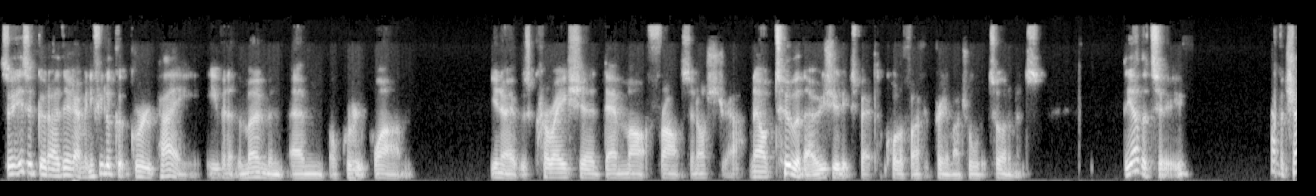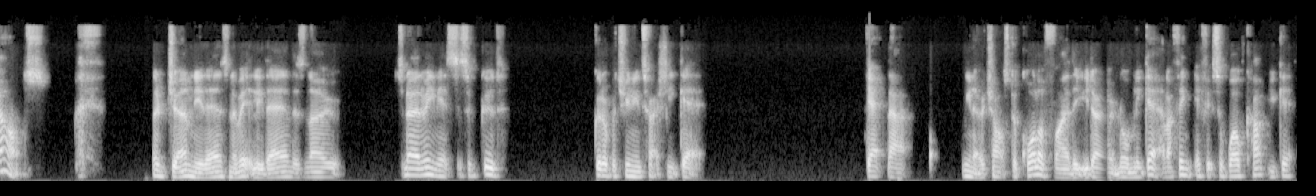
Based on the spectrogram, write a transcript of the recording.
So it is a good idea. I mean, if you look at Group A, even at the moment, um, or Group One, you know, it was Croatia, Denmark, France, and Austria. Now, two of those you'd expect to qualify for pretty much all the tournaments. The other two have a chance. no Germany there, there's no Italy there, there's no. Do you know what I mean? It's it's a good, good opportunity to actually get get that you know chance to qualify that you don't normally get. And I think if it's a World Cup, you get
